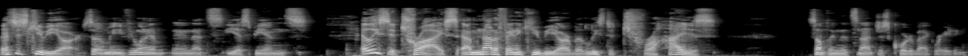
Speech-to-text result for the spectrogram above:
That's just QBR. So I mean, if you want to, and that's ESPN's. At least it tries. I'm not a fan of QBR, but at least it tries something that's not just quarterback rating.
